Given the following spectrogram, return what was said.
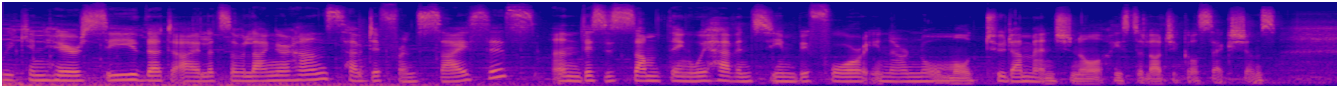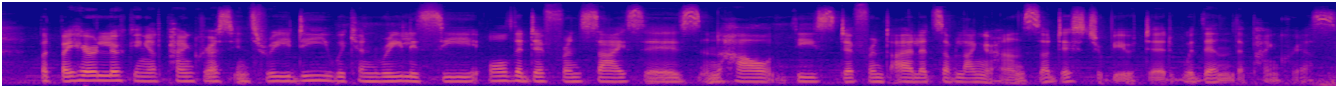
We can here see that islets of Langerhans have different sizes, and this is something we haven't seen before in our normal two-dimensional histological sections. But by here looking at pancreas in 3D, we can really see all the different sizes and how these different islets of Langerhans are distributed within the pancreas.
